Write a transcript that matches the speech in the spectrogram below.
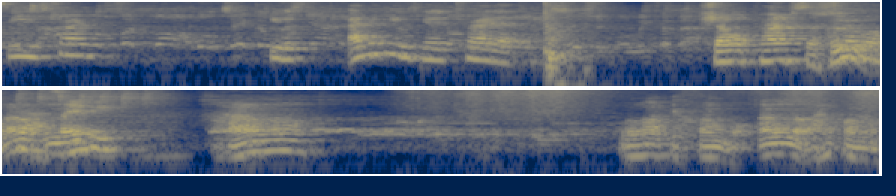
See, he's trying. Football will take a He was. I think he was gonna try to. decision when we come back. Shovel past the? Shovel I don't. Maybe. I don't know. We'll have to fumble. I don't know. I fumble.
